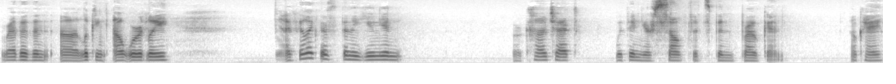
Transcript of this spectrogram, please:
rather than uh, looking outwardly I feel like there's been a union or contract within yourself that's been broken. Okay?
